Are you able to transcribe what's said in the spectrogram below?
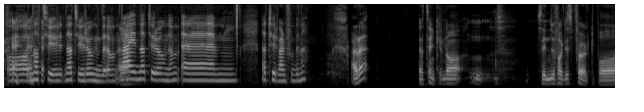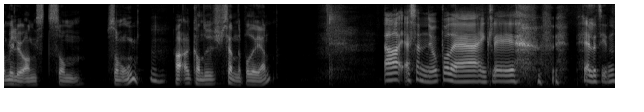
og Natur, natur og Ungdom. Nei, Natur og Ungdom. Eh, Naturvernforbundet. Er det? Jeg tenker nå Siden du faktisk følte på miljøangst som, som ung, mm. kan du kjenne på det igjen? Ja, jeg kjenner jo på det egentlig hele tiden.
